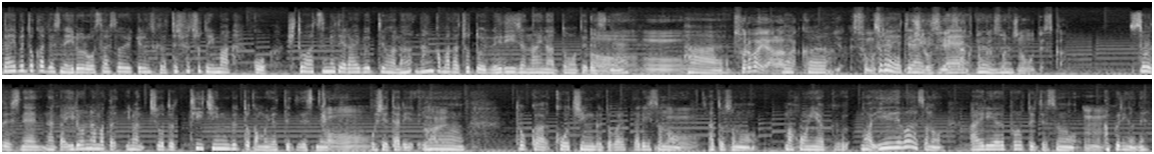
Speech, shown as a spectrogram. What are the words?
ライブとかですねいろいろお誘い受けるんですけど私はちょっと今こう人を集めてライブっていうのがな なんかまだちょっとレディーじゃないなと思ってですね。うんうん。はい。それはやらなくだからいやそのそれはやってないむですね。制作とうんうん。かそっちの方ですか？そうですね。なんかいろんなまた今仕事ティーチングとかもやっててですね教えたり、はい。うん、とかコーチングとかやったりその、うん。あとその、まあ、翻訳、まあ、家ではそのアイリアルプロといってそのうん。アプリのね、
